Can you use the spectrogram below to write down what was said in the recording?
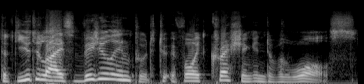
that utilize visual input to avoid crashing into the walls.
